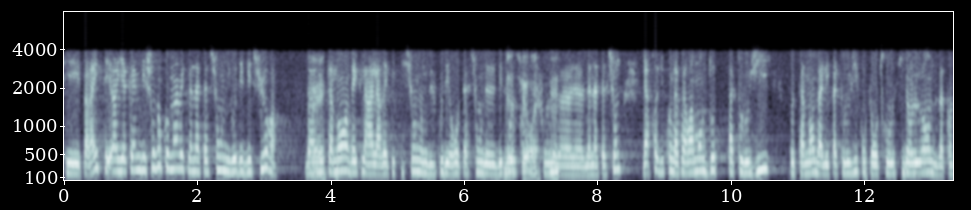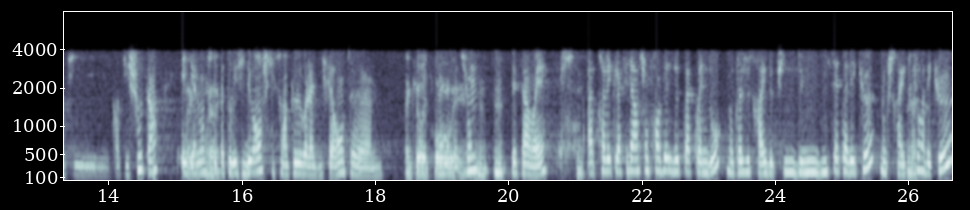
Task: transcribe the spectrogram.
c'est pareil. C'est il y a quand même des choses en commun avec la natation au niveau des blessures, bah, ouais. notamment avec la, la répétition donc du coup des rotations d'épaule de, quand ouais. font mmh. la, la, natation. Mais après, du coup, on a vraiment d'autres pathologies, notamment bah, les pathologies qu'on peut retrouver aussi dans le hand bah, quand il quand il shoot, hein, et ouais, également toutes les pathologies de hanche qui sont un peu voilà différentes. Euh, avec le rétro. Et... mmh. c'est ça, ouais. Mmh. Après, avec la Fédération française de taekwondo, donc là, je travaille depuis 2017 avec eux, donc je travaille toujours avec eux.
